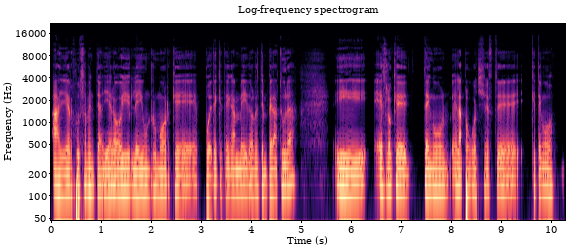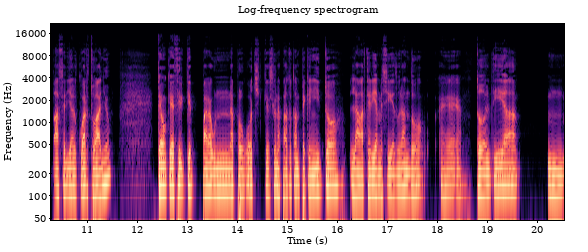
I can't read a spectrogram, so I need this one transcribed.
ayer, justamente ayer, hoy, leí un rumor que puede que tenga medidor de temperatura y es lo que tengo el Apple Watch este que tengo ser ya el cuarto año. Tengo que decir que para un Apple Watch que es un aparato tan pequeñito, la batería me sigue durando eh, todo el día. Mm,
